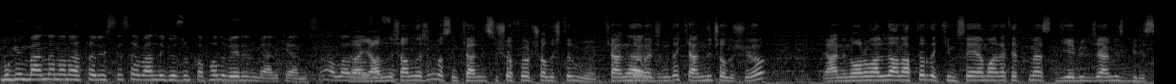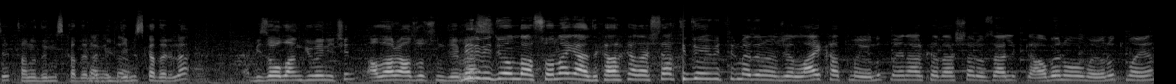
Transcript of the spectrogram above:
Bugün benden anahtarı istese ben de gözüm kapalı veririm yani kendisine. Allah razı Ya olsun. yanlış anlaşılmasın. Kendisi şoför çalıştırmıyor. Kendi Evet. aracında kendi çalışıyor. Yani normalde anahtarı da kimseye emanet etmez diyebileceğimiz birisi. Tanıdığımız kadarıyla, Tabii, bildiğimiz kadarıyla bize olan güven için Allah razı olsun diye Bir biraz- videonun daha sonuna geldik arkadaşlar. Videoyu bitirmeden önce like atmayı unutmayın arkadaşlar. Özellikle abone olmayı unutmayın.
